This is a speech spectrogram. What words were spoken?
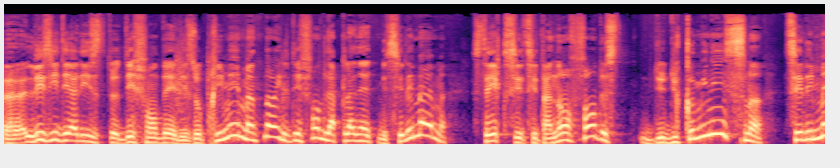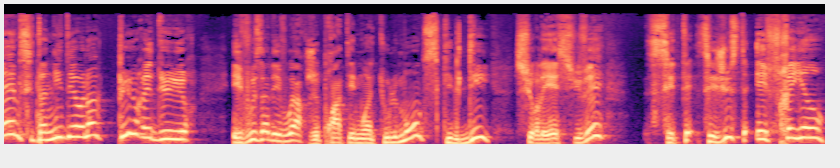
euh, les idéalistes défendaient les opprimés, maintenant ils défendent la planète, mais c'est les mêmes. C'est-à-dire que c'est un enfant du, communisme. C'est les mêmes, c'est un idéologue pur et dur. Et vous allez voir, je prends à témoin tout le monde, ce qu'il dit sur les SUV, c'est juste effrayant.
